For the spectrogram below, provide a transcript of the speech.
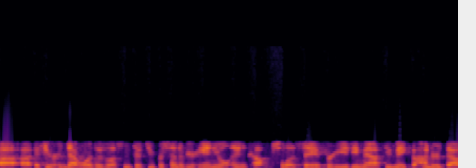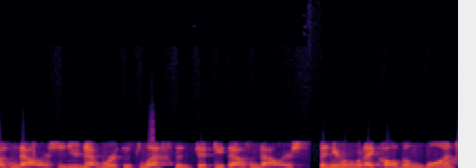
uh, uh, if your net worth is less than 50% of your annual income, so let's say for easy math, you make $100,000 and your net worth is less than $50,000, then you're what I call the launch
